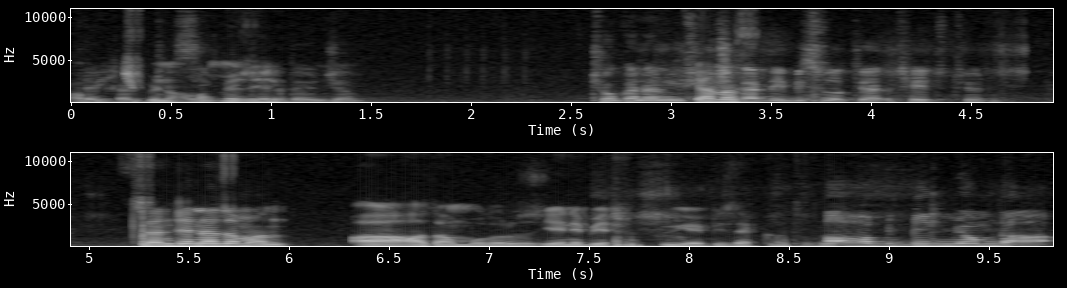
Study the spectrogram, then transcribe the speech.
Abi tekrar hiçbirini kesinlikle alamıyoruz. geri döneceğim. Çok önemli bir şey Yalnız- çıkar diye bir slot ya- şey tutuyorum. Sence ne zaman aa, adam buluruz? Yeni bir üye bize katılır. Abi bilmiyorum da.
